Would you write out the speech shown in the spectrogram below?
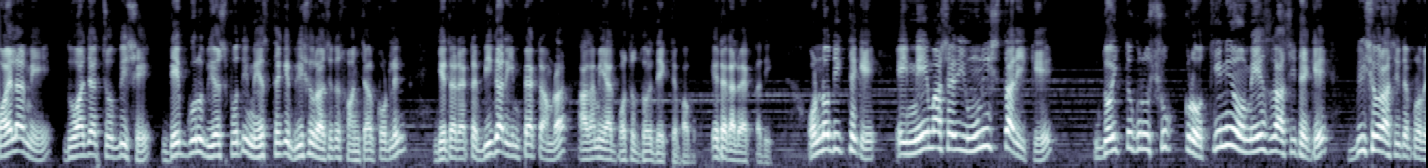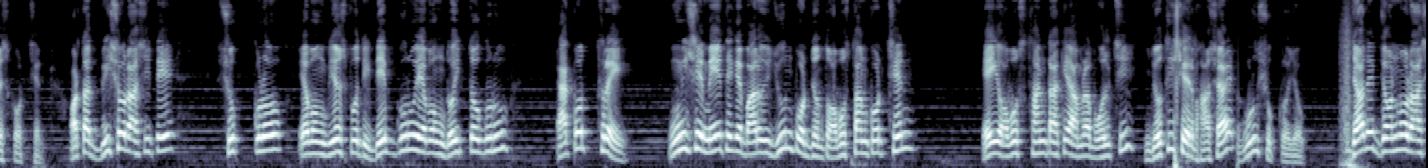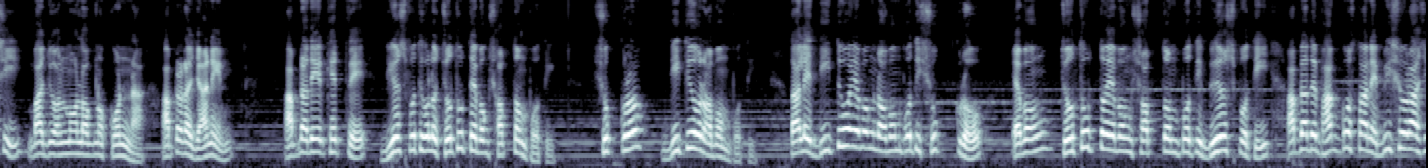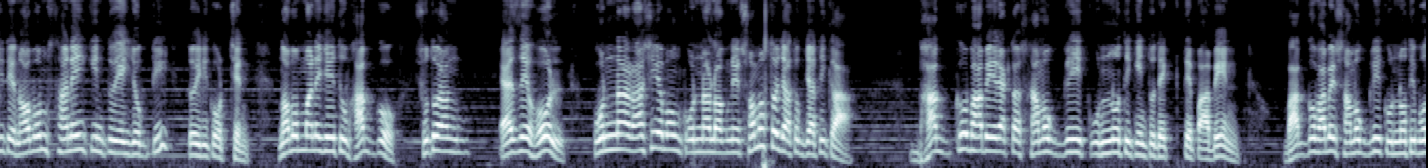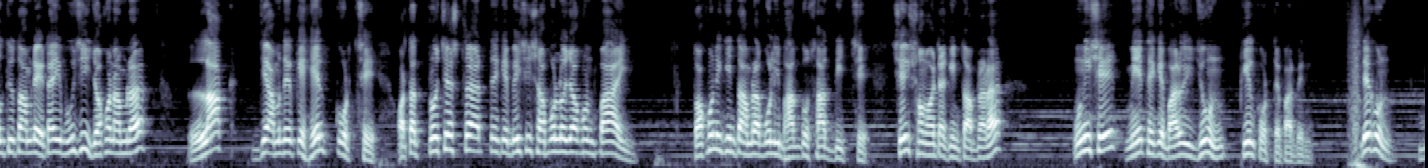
পয়লা মে দু হাজার চব্বিশে দেবগুরু বৃহস্পতি মেষ থেকে বৃষ রাশিতে সঞ্চার করলেন, যেটার একটা বিগার ইম্প্যাক্ট আমরা আগামী এক বছর ধরে দেখতে পাবো। এটা গেল একটা দিক। অন্য দিক থেকে এই মে মাসের উনিশ তারিখে দৈত্যগুরু শুক্র তিনিও মেষ রাশি থেকে বৃষ রাশিতে প্রবেশ করছেন। অর্থাৎ বৃষ রাশিতে শুক্র এবং বৃহস্পতি দেবগুরু এবং দৈত্যগুরু একত্রে উনিশে মে থেকে বারোই জুন পর্যন্ত অবস্থান করছেন। এই অবস্থানটাকে আমরা বলছি জ্যোতিষের ভাষায় গুরু শুক্র যোগ যাদের জন্ম রাশি বা জন্মলগ্ন কন্যা, আপনারা জানেন, আপনাদের ক্ষেত্রে বৃহস্পতি হলো চতুর্থ এবং সপ্তম পতি, শুক্র দ্বিতীয় নবমপতি তাহলে দ্বিতীয় এবং নবমপতি শুক্র এবং চতুর্থ এবং সপ্তমপতি বৃহস্পতি আপনাদের ভাগ্যস্থানে রাশিতে নবম স্থানেই কিন্তু এই যোগটি তৈরি করছেন। নবম মানে যেহেতু ভাগ্য, সুতরাং অ্যাজ এ হোল কন্যা রাশি এবং কন্যা লগ্নের সমস্ত জাতক জাতিকা, ভাগ্যভাবের একটা সামগ্রিক উন্নতি কিন্তু দেখতে পাবেন। ভাগ্যভাবের সামগ্রিক উন্নতি বলতে তো আমরা এটাই বুঝি, যখন আমরা লাক যে আমাদেরকে হেল্প করছে, অর্থাৎ প্রচেষ্টার থেকে বেশি সাফল্য যখন পাই, তখনই কিন্তু আমরা বলি ভাগ্য সাথ দিচ্ছে। সেই সময়টা কিন্তু আপনারা উনিশে মে থেকে বারোই জুন ফিল করতে পারবেন। দেখুন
